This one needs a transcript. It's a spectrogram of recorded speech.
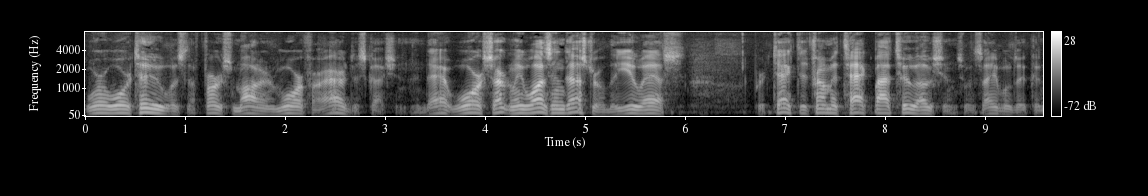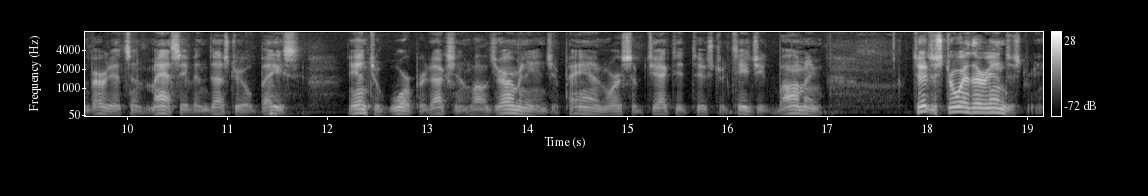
World War II was the first modern war for our discussion, and that war certainly was industrial. The U.S., protected from attack by two oceans, was able to convert its massive industrial base into war production, while Germany and Japan were subjected to strategic bombing to destroy their industry.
